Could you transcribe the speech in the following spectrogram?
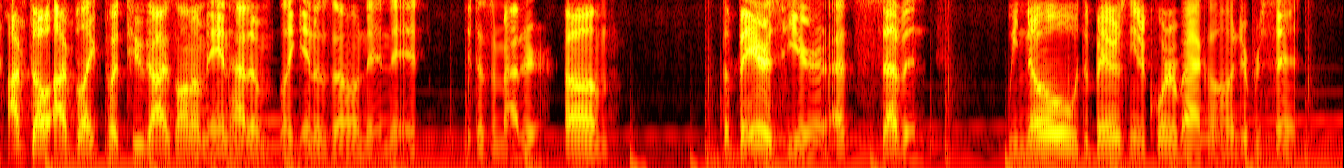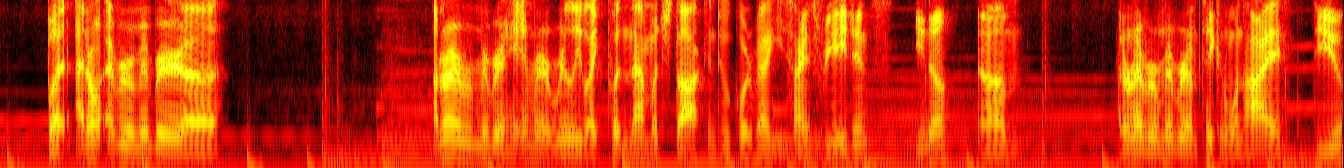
I've dealt, I've like put two guys on him and had him like in a zone, and it, it doesn't matter. Um, the Bears here at seven. We know the Bears need a quarterback, hundred percent. But I don't ever remember. Uh, I don't ever remember Hammer really like putting that much stock into a quarterback. He signs free agents, you know. Um, I don't ever remember him taking one high. Do you?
